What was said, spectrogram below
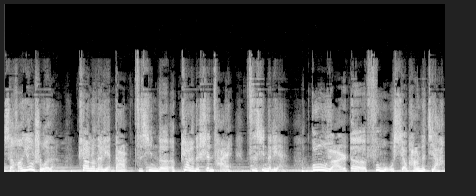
小航又说了，漂亮的脸蛋儿、自信的呃漂亮的身材、自信的脸，公务员的父母、小康的家，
